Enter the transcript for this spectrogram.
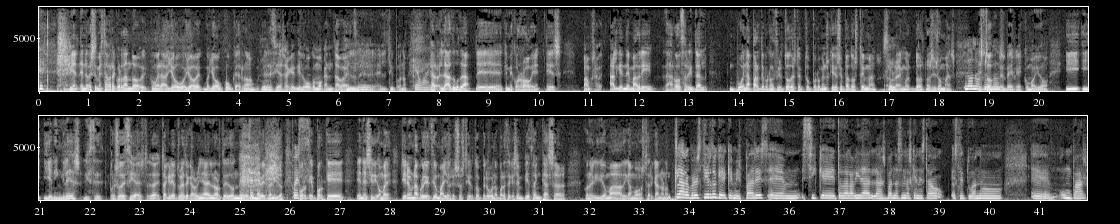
Bien, no, este me estaba recordando, eh, ¿cómo era? Joe o Joe, Joe Cooker, ¿no? Que decías aquel y luego cómo cantaba el, Sí. el- el tipo, ¿no? Qué guay. Claro, la duda eh, que me corroe es, vamos a ver, alguien de Madrid, las rozas y tal, buena parte, por no decir todo, excepto por lo menos que yo sepa dos temas, Sí. hablaremos dos, no sé si son más. No, no, Esto, son dos. eh, eh, como yo. Y, y, y en inglés, dice, por eso decía, esta, esta criatura es de Carolina del Norte, ¿de dónde es? ¿Dónde habéis venido? Pues- ¿Por, qué, por qué en ese idioma? Hombre, tiene una proyección mayor, eso es cierto, pero bueno, parece que se empieza en casa con el idioma, digamos, cercano, ¿no? Claro, pero es cierto que, que mis padres eh, sí que toda la vida las bandas en las que han estado, exceptuando eh, un par,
